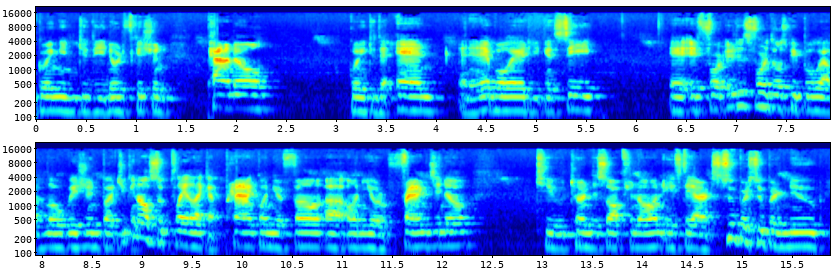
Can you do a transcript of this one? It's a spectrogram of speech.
going into the notification panel going to the end and enable it. You can see it, for it is for those people who have low vision but you can also play like a prank on your phone uh, on your friends you know to turn this option on if they are super super noob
